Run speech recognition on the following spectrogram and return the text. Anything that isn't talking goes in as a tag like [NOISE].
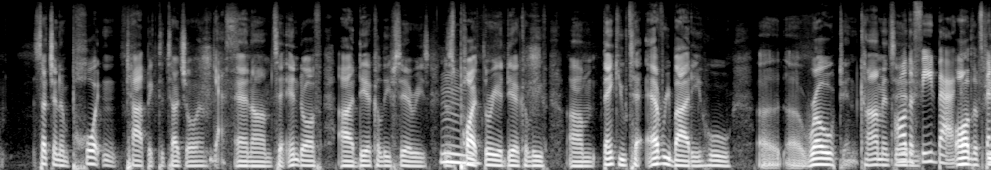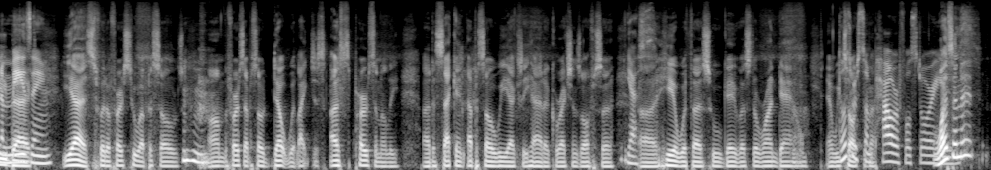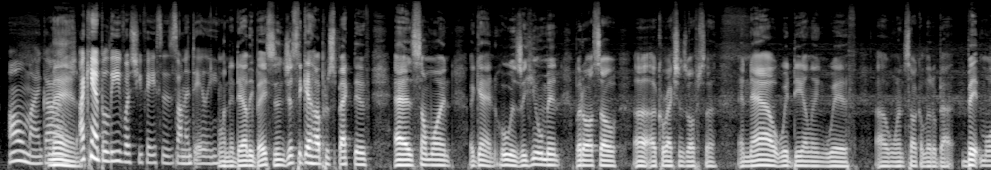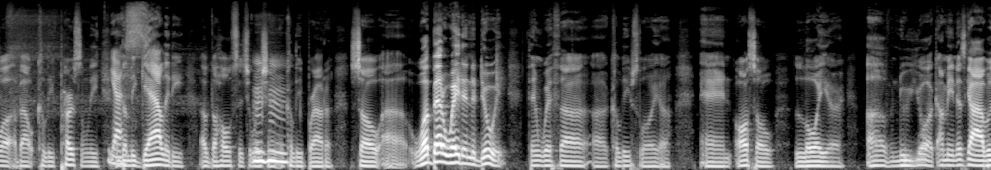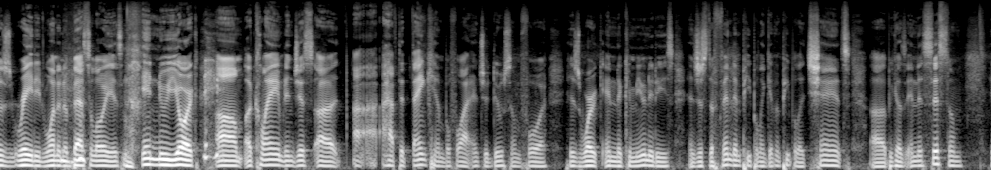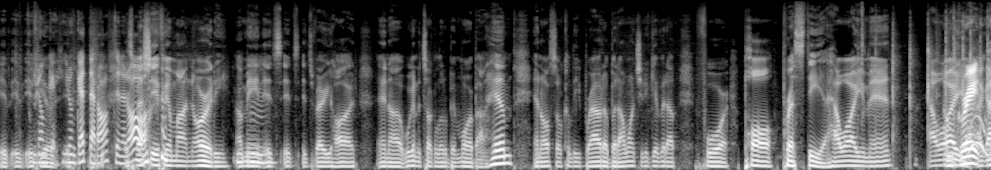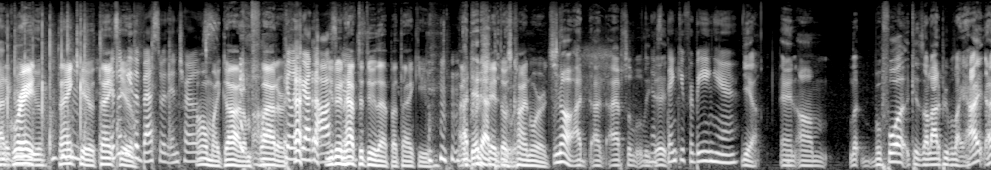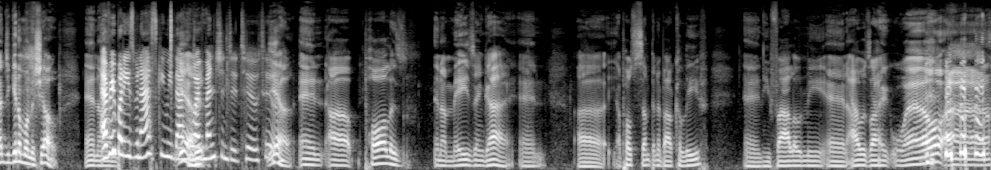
such an important topic to touch on. Yes. And um, to end off our Dear Kalief series, this Mm. is part three of Dear Kalief. Um, thank you to everybody who uh, uh, wrote and commented. All the feedback. all the it's been amazing. Yes, for the first two episodes. Mm-hmm. Um, the first episode dealt with like just us personally. Uh, the second episode, we actually had a corrections officer Yes. uh, here with us who gave us the rundown, and we Those were some about. powerful stories. Wasn't it? Oh my gosh. Man. I can't believe what she faces on a daily. on a daily basis and just to get her perspective as someone again who is a human but also uh, a corrections officer and now we're dealing with uh, want to talk a little bit, bit more about Kalief personally Yes. and the legality of the whole situation with Kalief Browder. So, uh, what better way than to do it than with uh, uh, Kalief's lawyer and also lawyer of New York. I mean, this guy was rated one of the [LAUGHS] best lawyers in New York, [LAUGHS] um, acclaimed, and just uh, I, I have to thank him before I introduce him for his work in the communities and just defending people and giving people a chance. Uh, because in this system, if if, if You don't get you if- don't get that often at all. especially if you're a [LAUGHS] minority. I mean, it's it's it's very hard, and uh, we're gonna talk a little bit more about him and also Kalief Browder. But I want you to give it up for Paul Prestia. How are you, man? How are you? Great, I gotta I'm great. give you- Thank you, [LAUGHS] thank Isn't you. he the best with intros? oh my God, I'm [LAUGHS] I flattered. feel like you're at the Oscars. [LAUGHS] You didn't have to do that, but thank you. I, I did have appreciate to do those it. kind words. No, I, I I absolutely Yes, did. thank you for being here. Yeah, and um, before because a lot of people like, how how'd you get him on the show? And um, Everybody's been asking me that. yeah. Who I've mentioned it to too. Yeah, and uh, Paul is an amazing guy, and uh, I posted something about Kalief, and he followed me, and I was like, well, [LAUGHS] uh,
